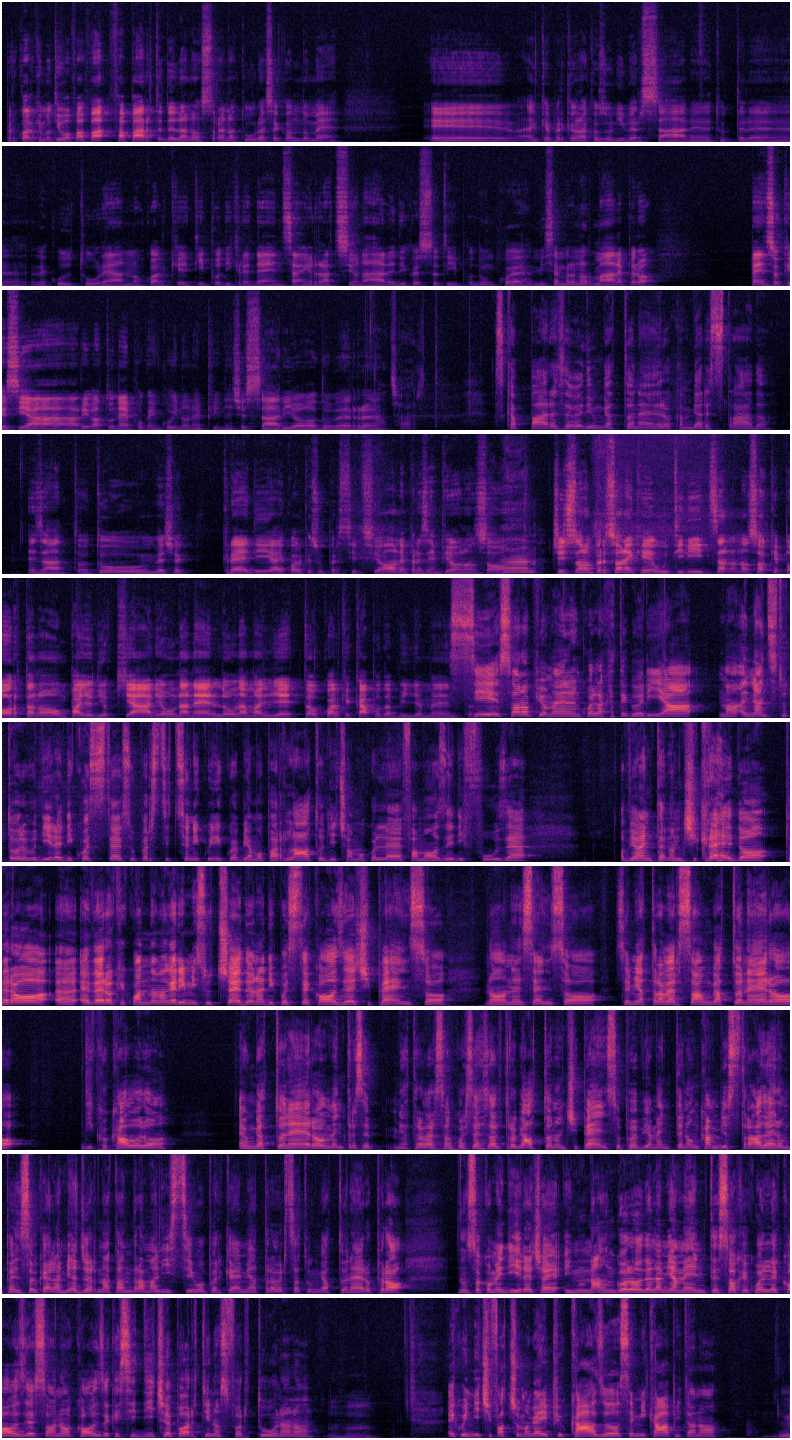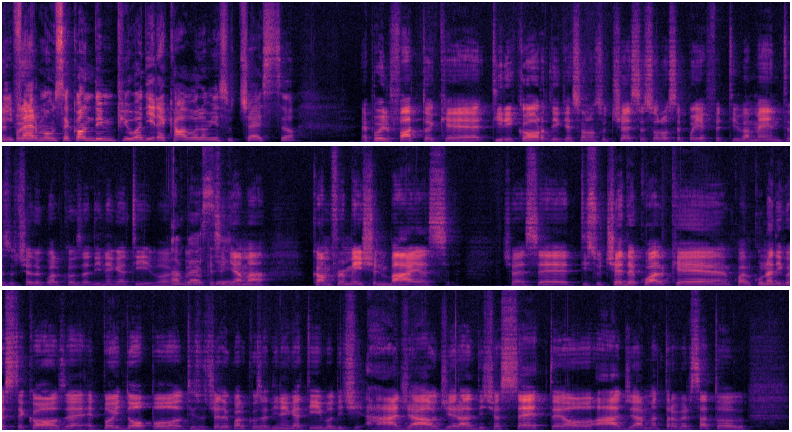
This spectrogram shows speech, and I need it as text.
per qualche motivo fa, pa- fa parte della nostra natura secondo me e anche perché è una cosa universale, tutte le, le, culture hanno qualche tipo di credenza irrazionale di questo tipo, dunque mi sembra normale, però penso che sia arrivata un'epoca in cui non è più necessario dover... No, certo. Scappare se vedi un gatto nero, cambiare strada. Esatto, tu invece credi? Hai qualche superstizione? Per esempio, non so, um, ci sono persone che utilizzano, non so, che portano un paio di occhiali o un anello, una maglietta o qualche capo d'abbigliamento. Sì, sono più o meno in quella categoria. Ma innanzitutto volevo dire di queste superstizioni qui di cui abbiamo parlato, diciamo quelle famose e diffuse, ovviamente non ci credo, però eh, è vero che quando magari mi succede una di queste cose ci penso, no? Nel senso, se mi attraversa un gatto nero, dico cavolo, è un gatto nero, mentre se mi attraversa un qualsiasi altro gatto non ci penso, poi ovviamente non cambio strada e non penso che la mia giornata andrà malissimo perché mi ha attraversato un gatto nero, però non so come dire, cioè in un angolo della mia mente so che quelle cose sono cose che si dice portino sfortuna, no? Mm-hmm. E quindi ci faccio magari più caso se mi capitano. Mi poi... fermo un secondo in più a dire cavolo mi è successo. E poi il fatto è che ti ricordi che sono successe solo se poi effettivamente succede qualcosa di negativo. È Vabbè, quello che si chiama confirmation bias. Cioè, se ti succede qualche, qualcuna di queste cose e poi dopo ti succede qualcosa di negativo, dici, ah già, oggi era il 17, o ah già, mi ha attraversato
